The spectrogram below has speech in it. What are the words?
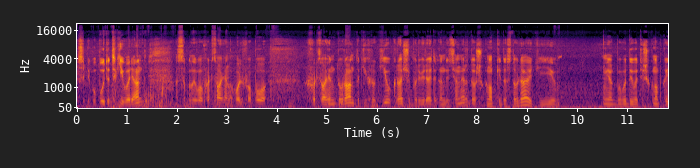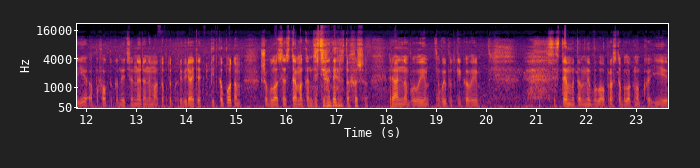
собі купуєте такий варіант, особливо Volkswagen Golf або Volkswagen Touran таких років, краще перевіряйте кондиціонер, тому що кнопки доставляють і Якби ви дивитесь, що кнопка є, а по факту кондиціонера нема. Тобто перевіряйте під капотом, що була система кондиціонера, тому що реально були випадки, коли системи там не було, просто була кнопка. І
